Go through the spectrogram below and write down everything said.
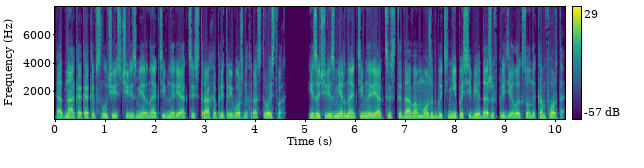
Однако, как и в случае с чрезмерно активной реакцией страха при тревожных расстройствах, из-за чрезмерной активной реакции стыда вам может быть не по себе даже в пределах зоны комфорта.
